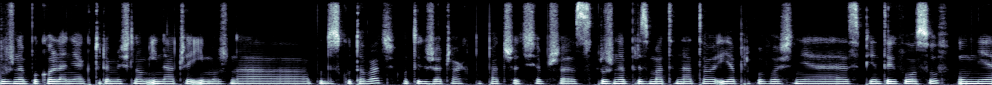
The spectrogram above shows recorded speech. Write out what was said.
różne pokolenia, które myślą inaczej i można podyskutować o tych rzeczach, popatrzeć się przez różne pryzmaty na to i a propos właśnie spiętych włosów. U mnie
